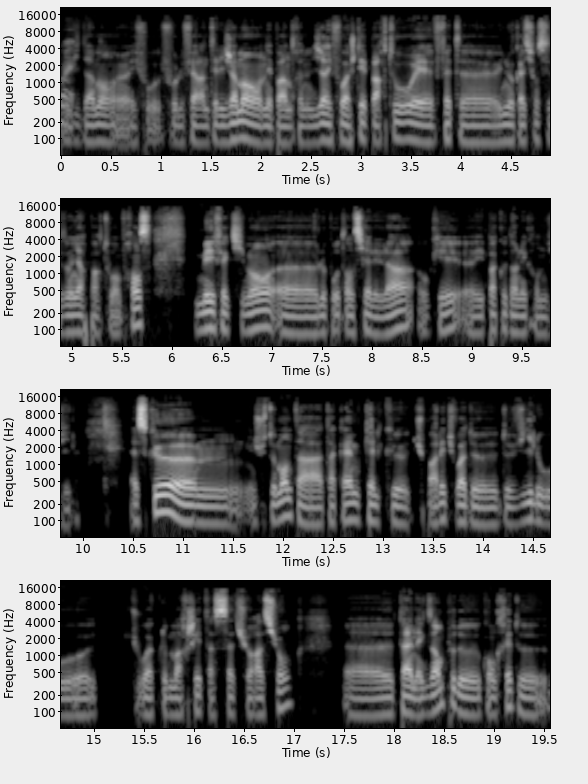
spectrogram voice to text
euh, évidemment, euh, il faut, il faut le faire intelligemment. On n'est pas en train de dire il faut acheter partout et faites euh, une location saisonnière partout en France. Mais effectivement, le potentiel est là, ok, et pas que dans les grandes villes. Est-ce que justement, tu as, quand même quelques... Tu parlais, tu vois, de, de villes où tu vois que le marché est à saturation. Euh, tu as un exemple de concret de,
